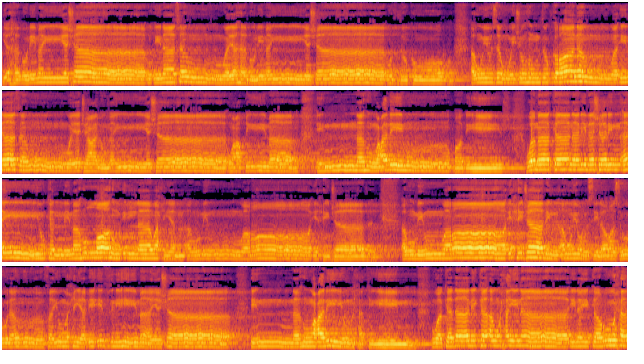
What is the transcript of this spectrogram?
يهب لمن يشاء إناثا ويهب لمن يشاء الذكور أو يزوجهم ذكرانا وإناثا ويجعل من يشاء عقيما إنه عليم قدير وما كان لبشر أن يكلمه الله إلا وحيا أو من وراء حجاب أو من وراء حجاب أو يرسل رسولا فيوحي بإذنه ما يشاء إنه علي حكيم وكذلك أوحينا إليك روحا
